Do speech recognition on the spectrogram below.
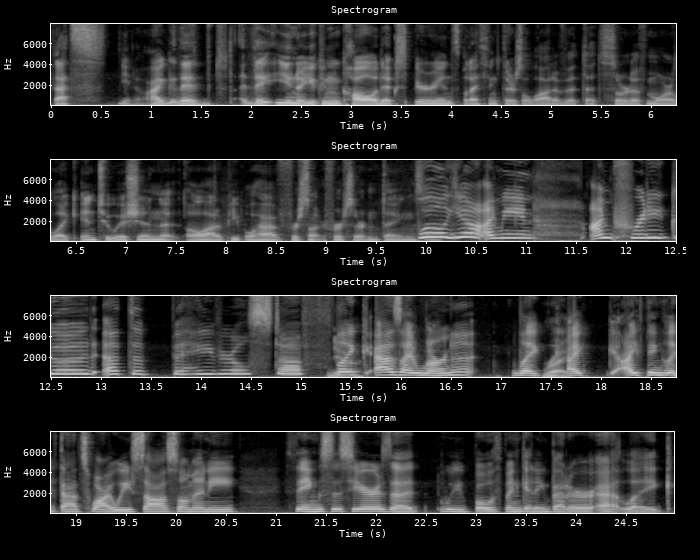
That's you know I they they you know you can call it experience, but I think there's a lot of it that's sort of more like intuition that a lot of people have for some for certain things. Well, yeah, I mean, I'm pretty good at the behavioral stuff. Yeah. Like as I learn it, like Right. I I think like that's why we saw so many things this year is that we've both been getting better at like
